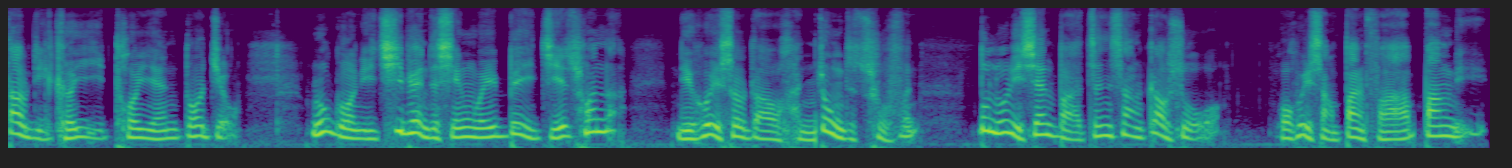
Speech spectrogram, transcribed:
到底可以拖延多久？如果你欺骗的行为被揭穿了，你会受到很重的处分。不如你先把真相告诉我，我会想办法帮你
